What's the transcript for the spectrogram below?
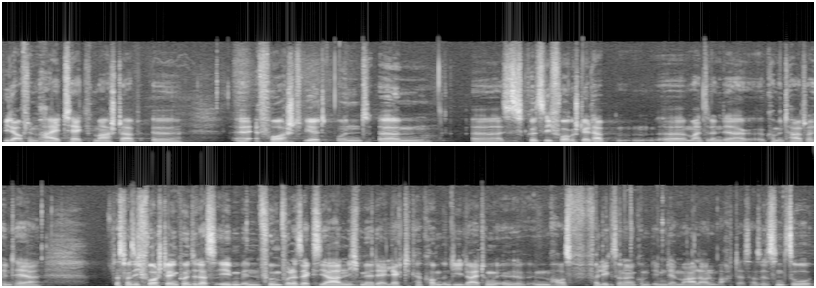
wieder auf einem Hightech-Maßstab äh, äh, erforscht wird. Und ähm, äh, als ich es kürzlich vorgestellt habe, meinte dann der Kommentator hinterher, dass man sich vorstellen könnte, dass eben in fünf oder sechs Jahren nicht mehr der Elektriker kommt und die Leitung äh, im Haus verlegt, sondern kommt eben der Maler und macht das. Also das sind so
